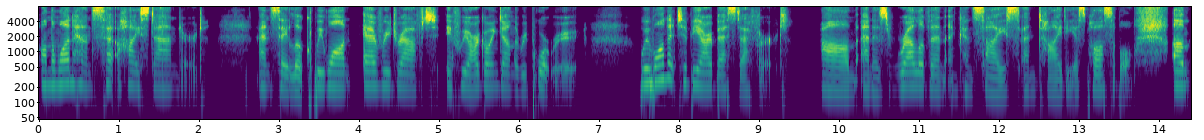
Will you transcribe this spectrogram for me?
on the one hand set a high standard and say look we want every draft if we are going down the report route we want it to be our best effort um, and as relevant and concise and tidy as possible. Um,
